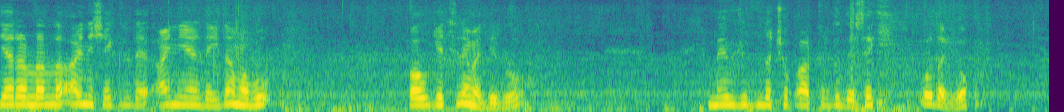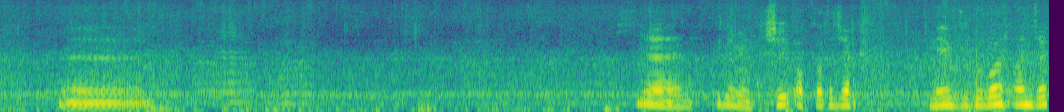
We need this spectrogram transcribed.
Diğer arılarla aynı şekilde aynı yerdeydi ama bu bal getiremedi bu. Mevcudunda çok artırdı desek o da yok. Ee, yani bilemiyorum. Kışı atlatacak mevcudu var ancak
